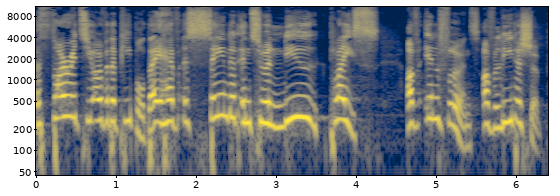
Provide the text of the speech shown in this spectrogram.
authority over the people. They have ascended into a new place of influence, of leadership.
